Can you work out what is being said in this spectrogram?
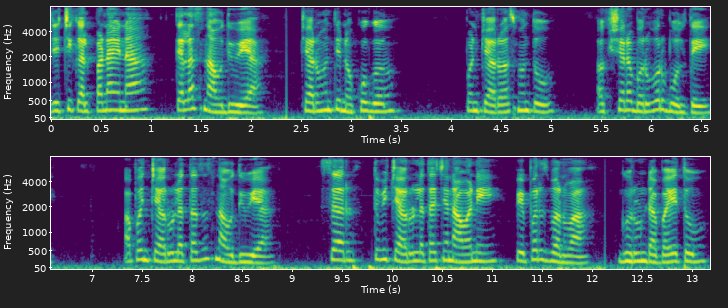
ज्याची कल्पना आहे ना त्यालाच नाव देऊया. चारू म्हणते नको ग. पण चारू म्हणतो अक्षराबरोबर बोलते. आपण चारुलताचंच नाव देऊया. सर तुम्ही चारुलताच्या नावाने पेपर्स बनवा. घरून डबा येतो.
